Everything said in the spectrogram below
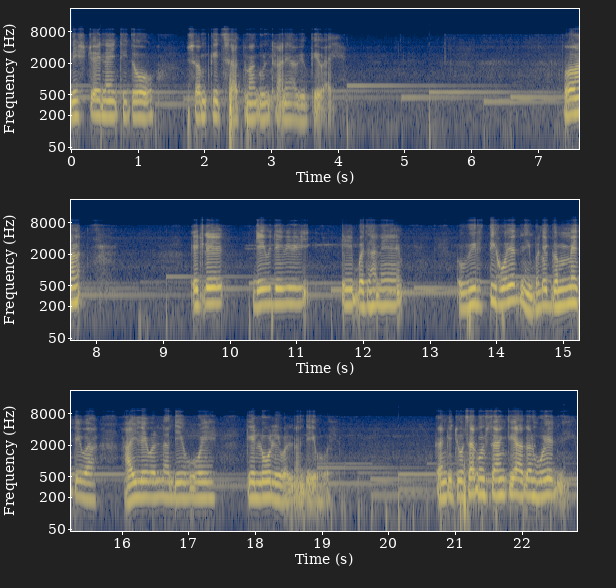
નિશ્ચય નહીંથી તો સમકિત સાતમા ગુંઠાણે આવ્યું કહેવાય. પણ એટલે દેવદેવી એ બધાને વીરતી હોય જ નહીં, ભલે ગમે તેવા હાઈ લેવલના દેવ હોય કે લો લેવલના દેવ હોય. કારણ કે ચોથા ગુણસ્થાનથી આગળ હોય જ નહીં.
